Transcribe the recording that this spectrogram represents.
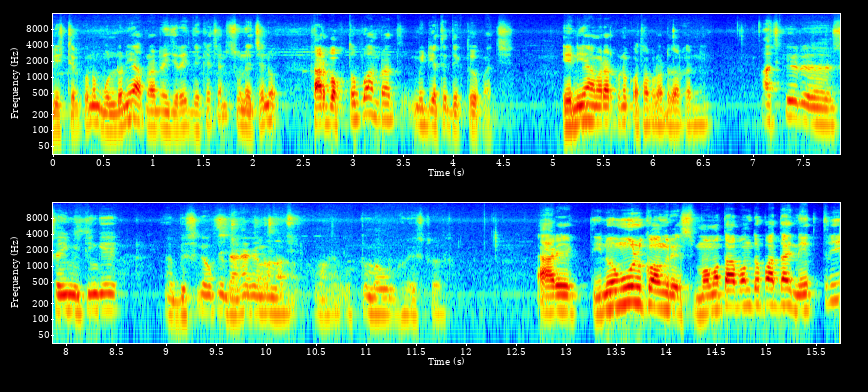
লিস্টের কোনো মূল্য নেই আপনারা নিজেরাই দেখেছেন শুনেছেনও তার বক্তব্য আমরা মিডিয়াতে দেখতেও পাচ্ছি। এ নিয়ে আমার আর কোনো কথা বলার দরকার নেই। আজকের সেই মিটিংয়ে বেশি কাউকে দেখা গেল না মানে উত্তমবাবুর ঘনিষ্ঠ আরে তৃণমূল কংগ্রেস মমতা বন্দ্যোপাধ্যায় নেত্রী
